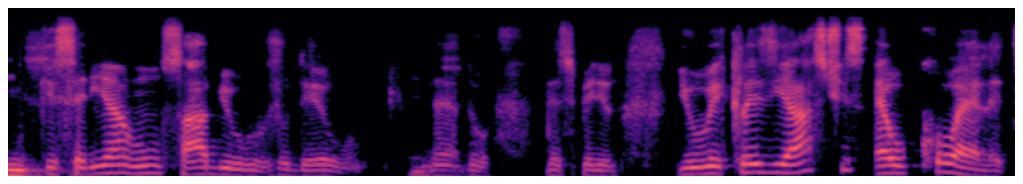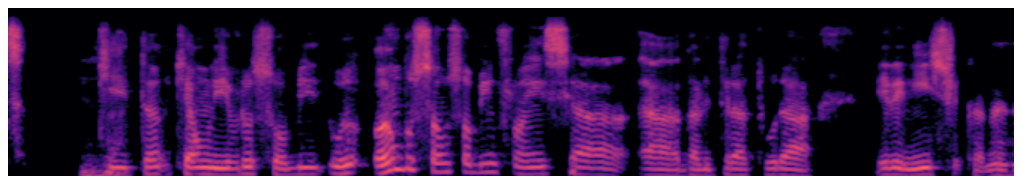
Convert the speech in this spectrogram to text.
Isso. que seria um sábio judeu né, do, desse período. E o Eclesiastes é o Coelet, que, que é um livro sobre. O, ambos são sob influência a, da literatura helenística, né?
